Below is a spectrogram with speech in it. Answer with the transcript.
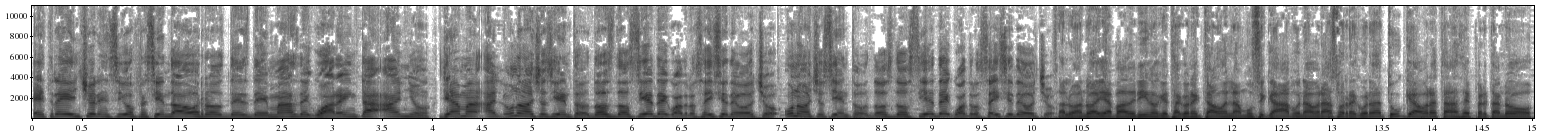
Estrella Insurance sigue ofreciendo ahorros desde más de 40 años. Llama al 1-800-227-4678. 1-800-227-4678. Saludando ahí a Padrino que está conectado en la música app. Un abrazo. Recuerda tú que ahora estás despertando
